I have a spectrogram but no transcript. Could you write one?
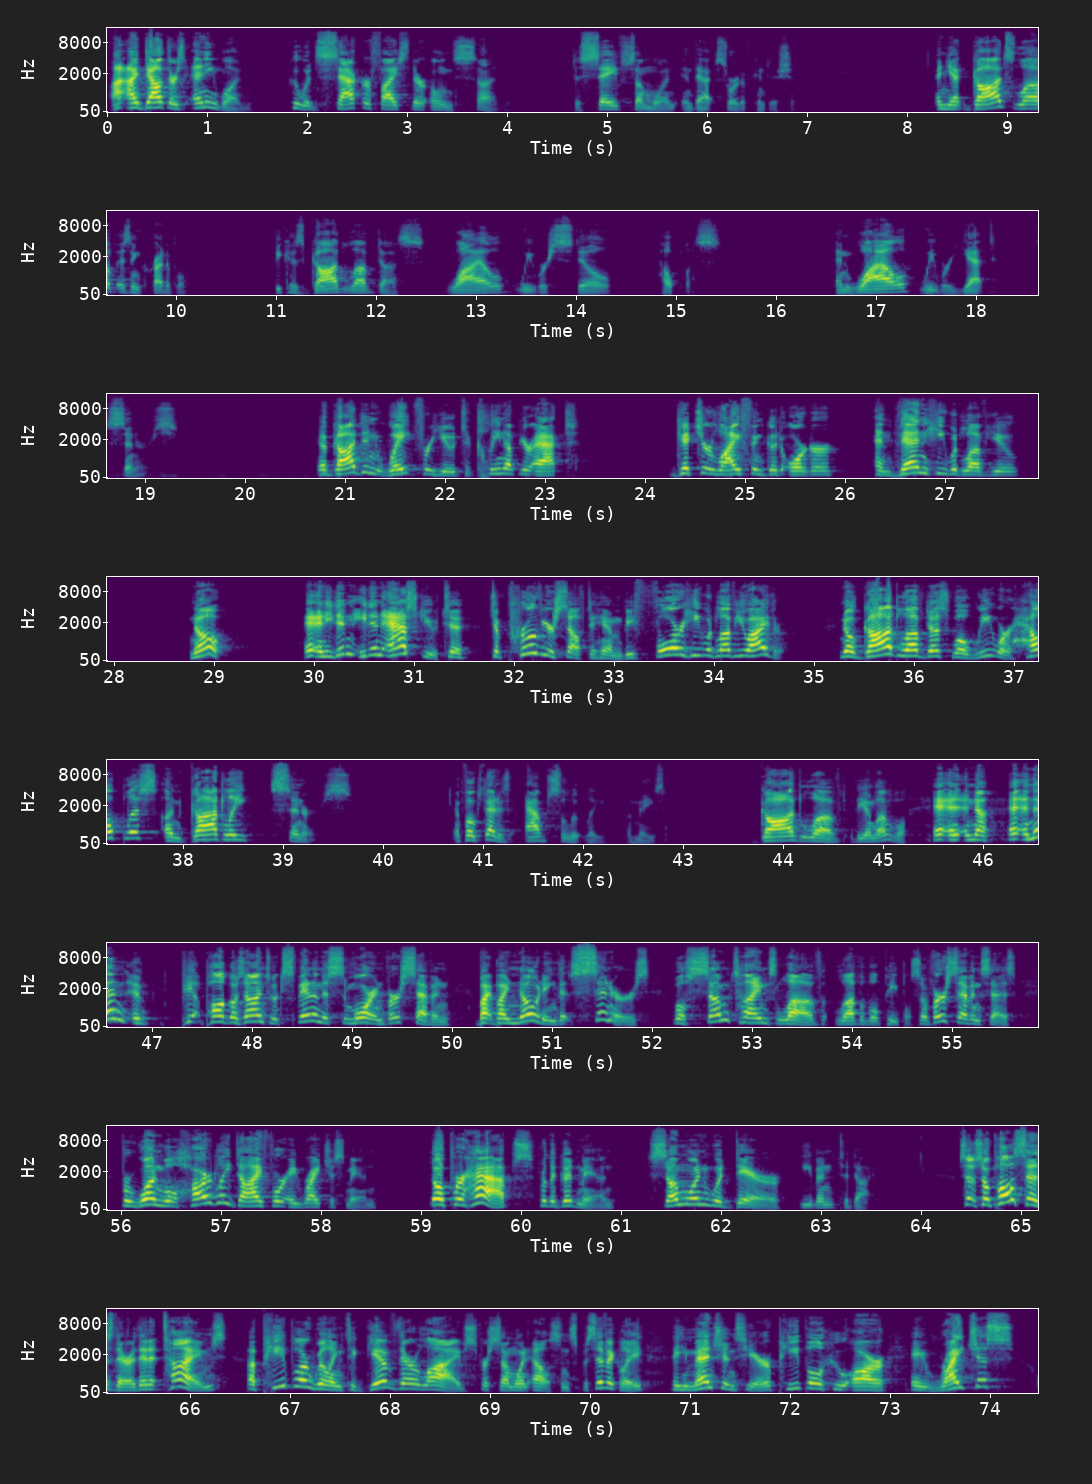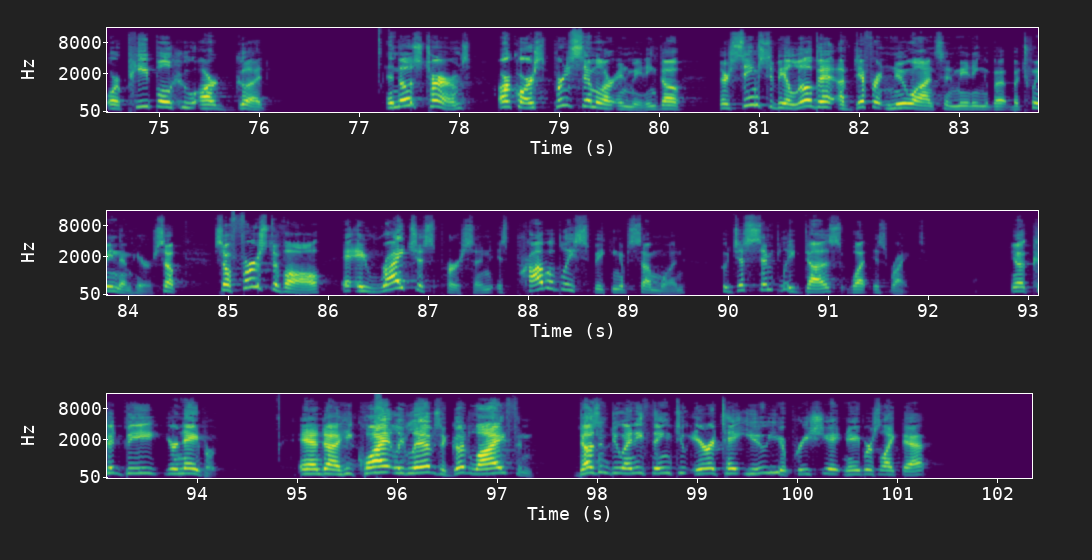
I, I doubt there's anyone who would sacrifice their own son to save someone in that sort of condition. And yet, God's love is incredible because God loved us while we were still helpless and while we were yet sinners. Now, God didn't wait for you to clean up your act, get your life in good order, and then He would love you. No. And he didn't, he didn't ask you to, to prove yourself to him before he would love you either. No, God loved us while we were helpless, ungodly sinners. And, folks, that is absolutely amazing. God loved the unlovable. And, and, now, and then uh, Paul goes on to expand on this some more in verse 7 by, by noting that sinners will sometimes love lovable people. So, verse 7 says, For one will hardly die for a righteous man Though perhaps for the good man, someone would dare even to die. So, so Paul says there that at times, uh, people are willing to give their lives for someone else. And specifically, he mentions here people who are a righteous or people who are good. And those terms are, of course, pretty similar in meaning, though there seems to be a little bit of different nuance in meaning between them here. So, so, first of all, a righteous person is probably speaking of someone who just simply does what is right. You know, it could be your neighbor, and uh, he quietly lives a good life and doesn't do anything to irritate you. You appreciate neighbors like that.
